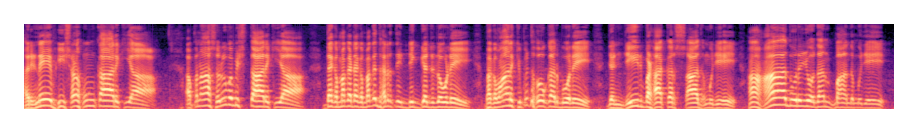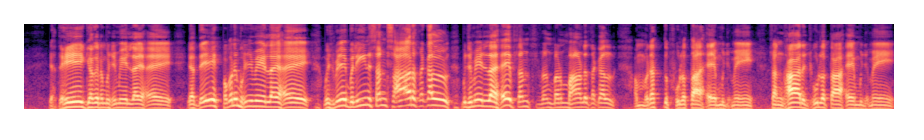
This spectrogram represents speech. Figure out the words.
हरि ने भीषण हुंकार किया, अपना स्वरूप विस्तार किया डगमग डगमग धरती दिग्गज डोले। भगवान कृपित होकर बोले, जंजीर बढ़ाकर साध मुझे। हाँ हाँ दुर्योधन, बाँध मुझे। यह देख गगन मुझमें लय है, यह देख पवन मुझमें लय है। मुझमें विलीन संसार सकल, मुझमें लय है ब्रह्मांड सकल। अमृत फूलता है मुझमें, संहार झूलता है मुझमें।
